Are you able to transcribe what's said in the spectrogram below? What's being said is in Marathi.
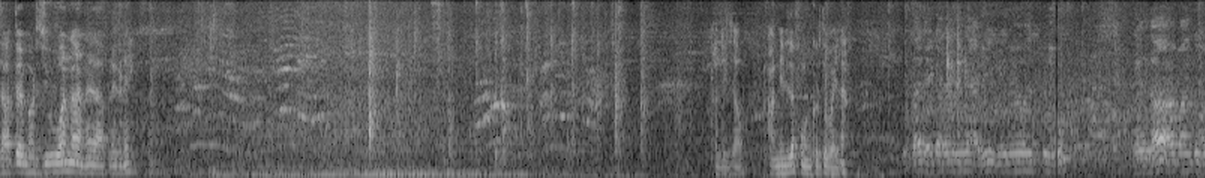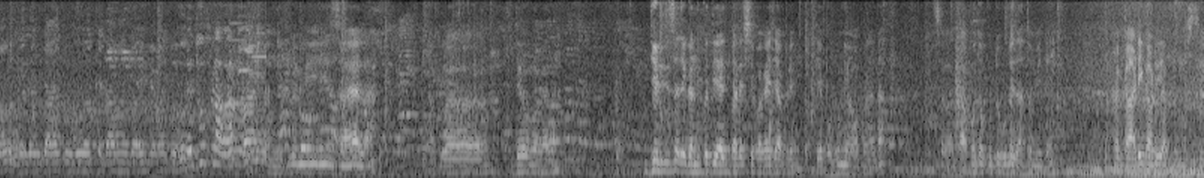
जातोय भटजी बुवांना आणायला आपल्याकडे. खाली जाऊ. अनिलला फोन करतो पहिला निघलो मी जायला. आपला देव बघायला. दीड दिवसाचे गणपती आहेत बरेचसे बघायचे आपले. ते बघून येऊ आपण आता. चला दाखवतो कुठे कुठे जातो मी ते. आता गाडी काढूया आपली मस्ती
